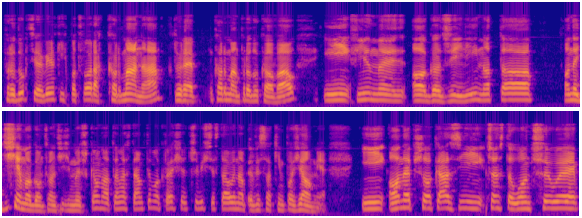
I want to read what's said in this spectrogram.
produkcję o wielkich potworach Cormana, które Corman produkował, i filmy o Godzilli, no to one dzisiaj mogą trącić myszką, natomiast w tamtym okresie oczywiście stały na wysokim poziomie. I one przy okazji często łączyły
